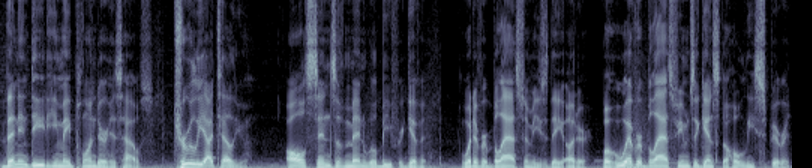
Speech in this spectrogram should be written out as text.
Then indeed he may plunder his house. Truly I tell you, all sins of men will be forgiven, whatever blasphemies they utter. But whoever blasphemes against the Holy Spirit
